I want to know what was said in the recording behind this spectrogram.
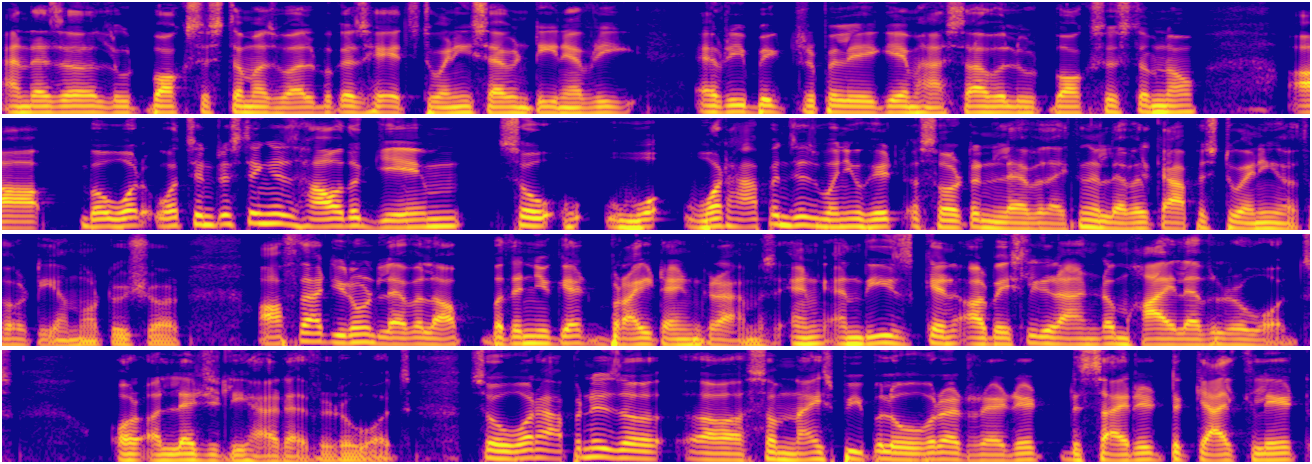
and there's a loot box system as well because hey it's 2017 every every big AAA game has to have a loot box system now uh, but what what's interesting is how the game so w- what happens is when you hit a certain level I think the level cap is 20 or 30 I'm not too sure after that you don't level up but then you get bright engrams and and these can are basically random high level rewards or allegedly high level rewards so what happened is uh, uh, some nice people over at Reddit decided to calculate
